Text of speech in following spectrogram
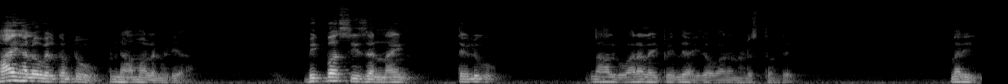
Hi hello welcome to Namala media. Bigg Boss season nine Telugu. నాలుగు వారాలు అయిపోయింది ఐదో వారం నడుస్తుంది. మరి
